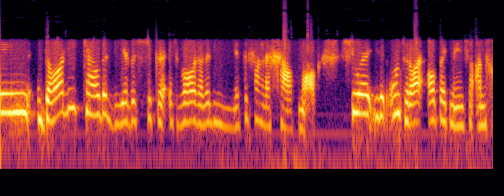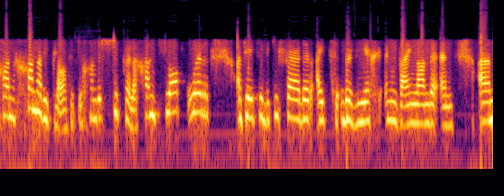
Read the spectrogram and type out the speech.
en daardie kelder deurbesoeke is waar hulle die meeste van hulle geld maak. So, jy weet ons raai altyd mense aan gaan gaan na die plase toe, gaan besoek hulle, gaan slaap oor as jy so 'n bietjie verder uit beweeg in die wynlande in. Um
